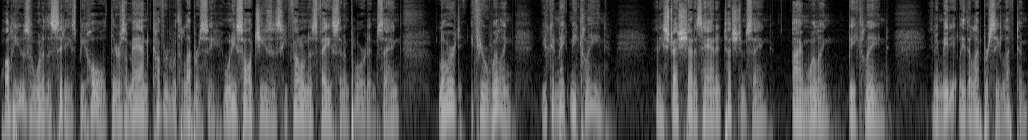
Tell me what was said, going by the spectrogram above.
While he was in one of the cities, behold, there was a man covered with leprosy. And when he saw Jesus, he fell on his face and implored him, saying, Lord, if you're willing, you can make me clean. And he stretched out his hand and touched him, saying, I am willing, be cleaned. And immediately the leprosy left him,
